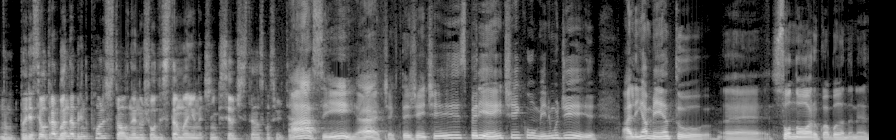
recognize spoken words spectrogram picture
não poderia ser outra banda abrindo pro Rolling Stones, né? Num show desse tamanho, né? Tinha que ser o Titãs, com certeza. Ah, sim, é. Tinha que ter gente experiente com o mínimo de alinhamento é, sonoro com a banda, né?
